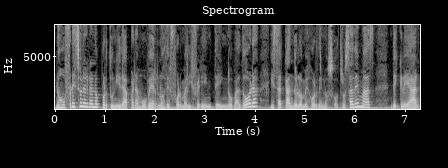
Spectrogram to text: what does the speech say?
nos ofrece una gran oportunidad para movernos de forma diferente, innovadora y sacando lo mejor de nosotros, además de crear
